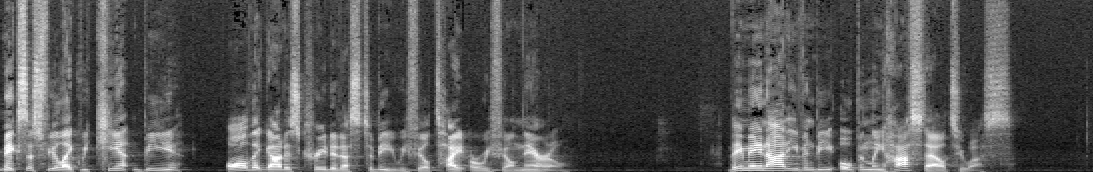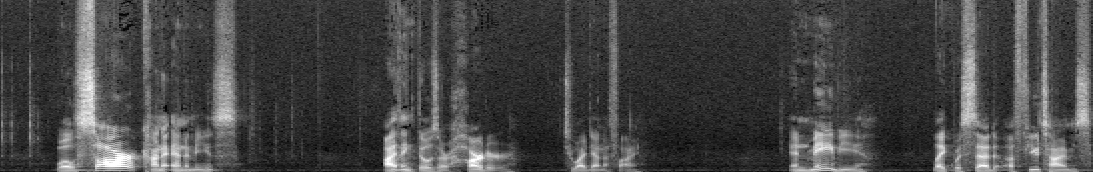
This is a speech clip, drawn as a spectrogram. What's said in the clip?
makes us feel like we can't be all that God has created us to be. We feel tight or we feel narrow. They may not even be openly hostile to us. Well, SAR kind of enemies, I think those are harder to identify. And maybe, like was said a few times,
